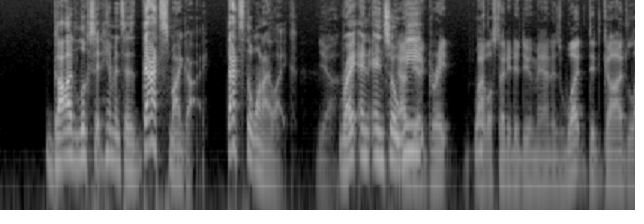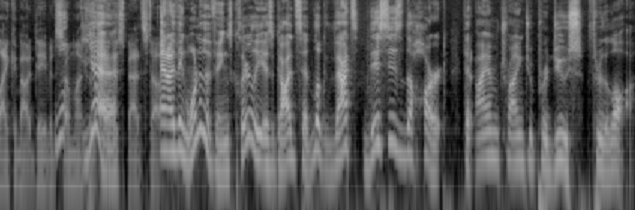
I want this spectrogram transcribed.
God looks at him and says, "That's my guy. That's the one I like." Yeah. Right? And and so That would we be a great Bible study to do, man. Is what did God like about David so much? yeah. this bad stuff. And I think one of the things clearly is God said, "Look, that's this is the heart that I am trying to produce through the law.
